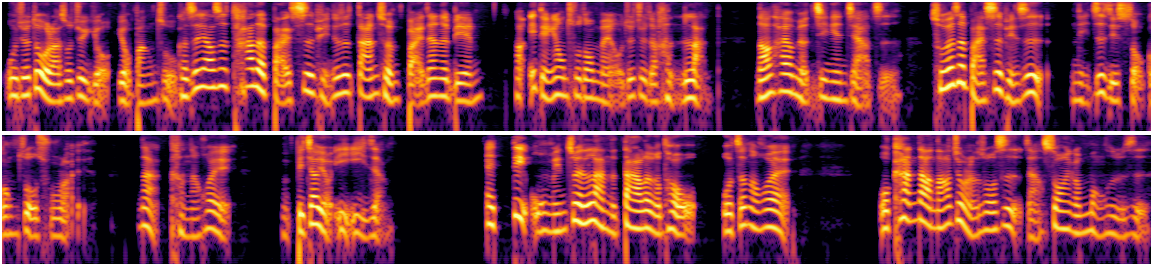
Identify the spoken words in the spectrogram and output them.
我觉得对我来说就有有帮助。可是要是它的摆饰品就是单纯摆在那边，然后一点用处都没有，我就觉得很烂。然后它又没有纪念价值，除非这摆饰品是。你自己手工做出来的，那可能会比较有意义。这样，哎，第五名最烂的大乐透，我真的会，我看到，然后就有人说是这样送一个梦，是不是？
